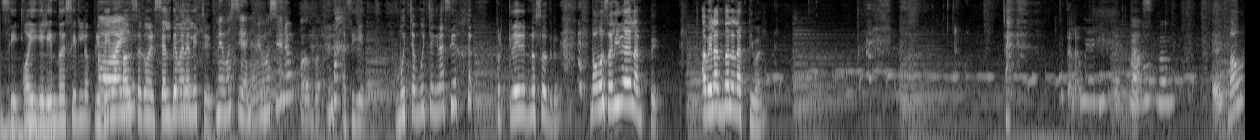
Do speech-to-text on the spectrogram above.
Sí, oye, qué lindo decirlo. Primera pausa comercial de mala leche. Me emociona, me emociona un poco. Así que muchas, muchas gracias por creer en nosotros. Vamos a salir adelante. Apelando a la lástima. Puta la wea. Vamos, vamos. Vamos.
